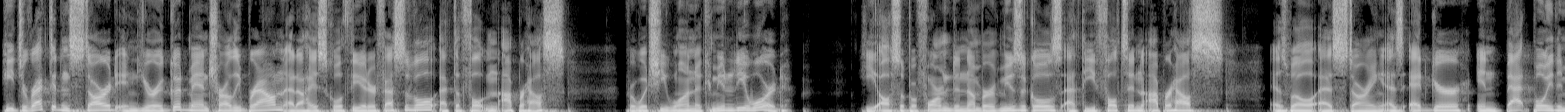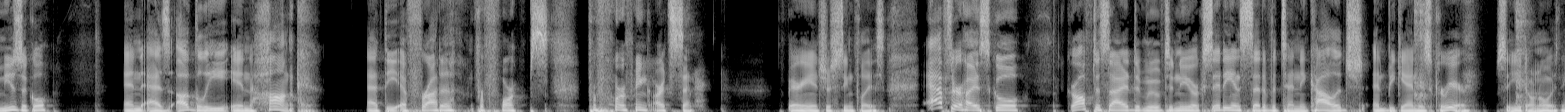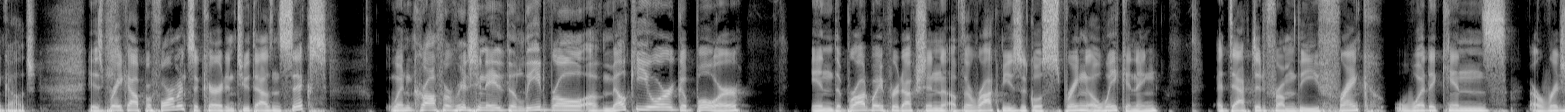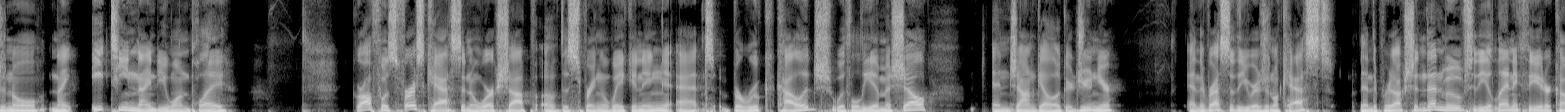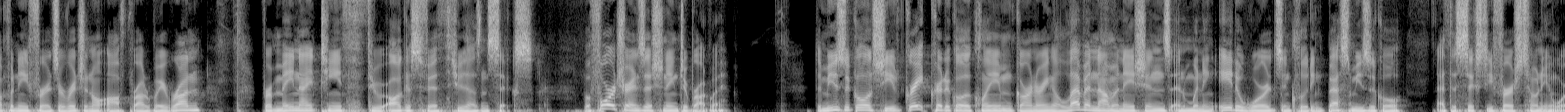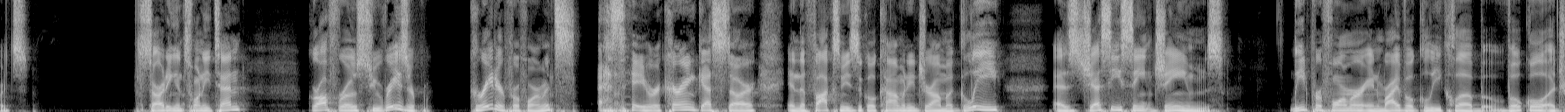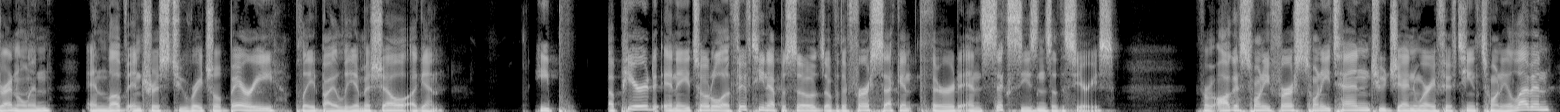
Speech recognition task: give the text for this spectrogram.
he directed and starred in You're a Good Man, Charlie Brown at a high school theater festival at the Fulton Opera House, for which he won a community award. He also performed a number of musicals at the Fulton Opera House, as well as starring as Edgar in Bat Boy the Musical and as Ugly in Honk at the Ephrata Performs Performing Arts Center. Very interesting place. After high school, Groff decided to move to New York City instead of attending college and began his career. So you don't always need college. His breakout performance occurred in 2006 when Groff originated the lead role of Melchior Gabor in the Broadway production of the rock musical Spring Awakening, adapted from the Frank Wedekind's original 1891 play. Groff was first cast in a workshop of the Spring Awakening at Baruch College with Lea Michele and John Gallagher Jr. and the rest of the original cast. And the production then moved to the Atlantic Theater Company for its original off Broadway run from May 19th through August 5th, 2006, before transitioning to Broadway. The musical achieved great critical acclaim, garnering 11 nominations and winning 8 awards, including Best Musical at the 61st Tony Awards. Starting in 2010, Groff rose to razor greater performance as a recurring guest star in the Fox musical comedy drama Glee as Jesse St. James, lead performer in rival Glee club Vocal Adrenaline, and love interest to Rachel Berry, played by Lea Michele again. He p- appeared in a total of 15 episodes over the first, second, third, and sixth seasons of the series. From August 21st, 2010 to January 15th, 2011,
